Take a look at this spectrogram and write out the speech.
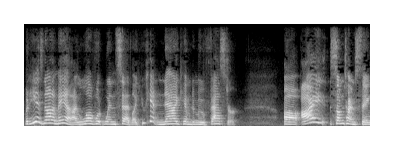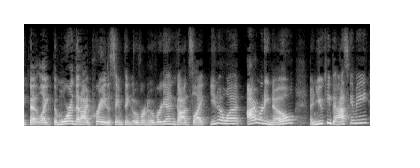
But he is not a man. I love what Wynne said. Like, you can't nag him to move faster. Uh, I sometimes think that, like, the more that I pray the same thing over and over again, God's like, you know what? I already know. And you keep asking me.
